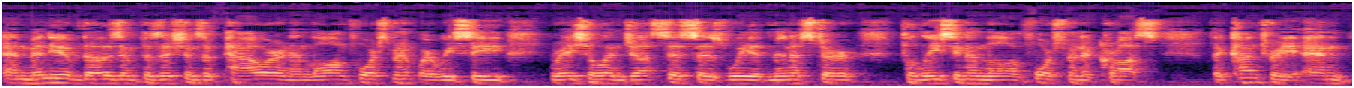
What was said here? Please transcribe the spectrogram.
and many of those in positions of power and in law enforcement, where we see racial injustice as we administer policing and law enforcement across the country. And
